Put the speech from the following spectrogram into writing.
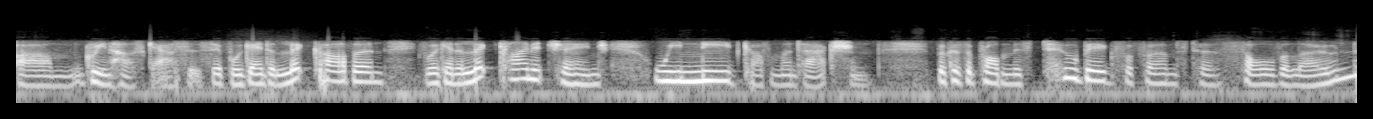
um, greenhouse gases. If we're going to lick carbon, if we're going to lick climate change, we need government action because the problem is too big for firms to solve alone.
